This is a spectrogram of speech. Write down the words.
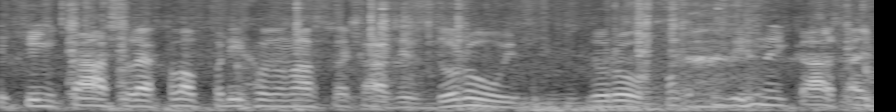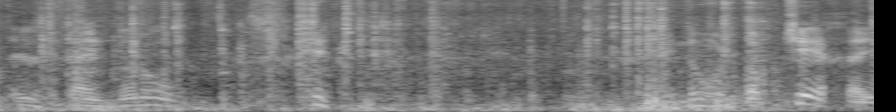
І кінь кашляє, хлоп приїхав до нас і каже, здоровий, здоровий. Він не кашляє, й каже, здоровий. Він думав, що пчихає.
